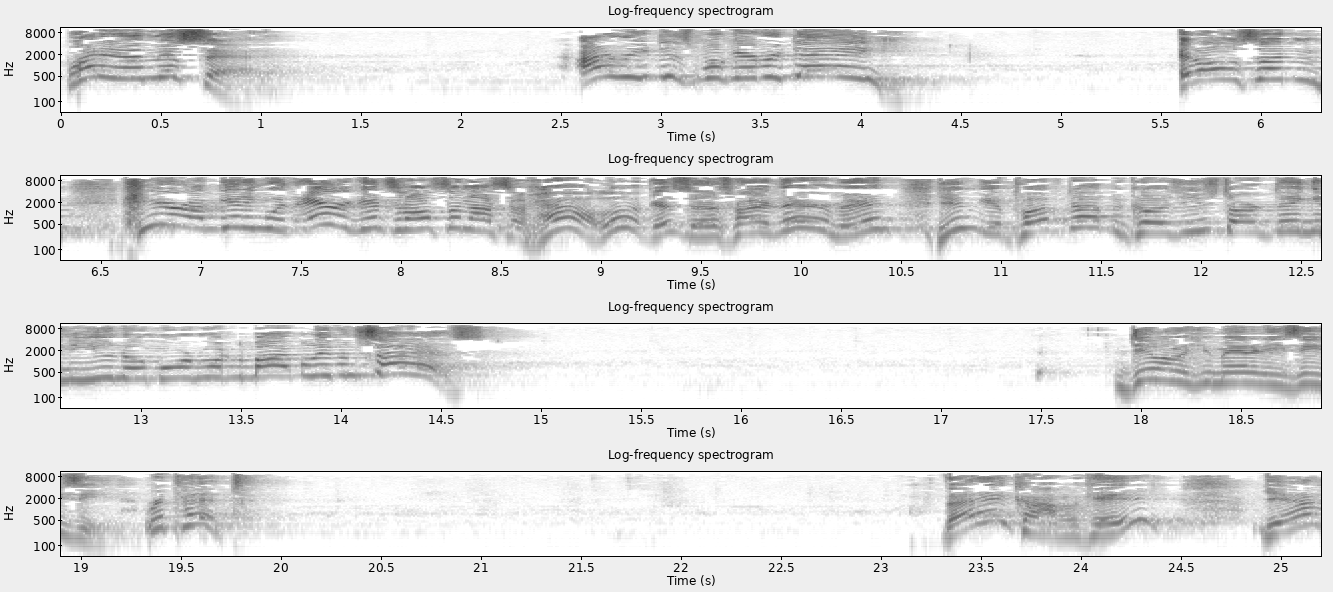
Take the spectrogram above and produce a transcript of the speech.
Why did I miss that? I read this book every day. And all of a sudden, here I'm getting with arrogance, and all of a sudden I said, "Wow, look, this is right there, man. You can get puffed up because you start thinking you know more than what the Bible even says." Dealing with humanity is easy. Repent. That ain't complicated. Yeah?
